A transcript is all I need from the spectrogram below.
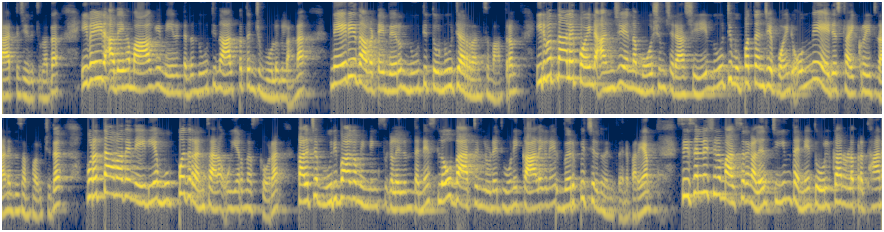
ബാറ്റ് ചെയ്തിട്ടുള്ളത്. ഇവയിൽ അദ്ദേഹം ആകെ നേരിട്ടത് നൂറ്റി നാൽപ്പത്തഞ്ച് ബോളുകളാണ്. നേടിയതാവട്ടെ വെറും നൂറ്റി തൊണ്ണൂറ്റാറ് റൺസ് മാത്രം. ഇരുപത്തിനാല് പോയിന്റ് അഞ്ച് എന്ന മോശം ശരാശരിയിൽ നൂറ്റി മുപ്പത്തഞ്ച് പോയിന്റ് ഒന്ന് ഏഴ് സ്ട്രൈക്ക് റേറ്റിലാണ് ഇത് സംഭവിച്ചത്. പുറത്താവാതെ നേടിയ മുപ്പത് റൺസാണ് ഉയർന്ന സ്കോർ കളിച്ച ഭൂരിഭാഗം ഇന്നിങ്സുകളിലും തന്നെ സ്ലോ ബാറ്റിംഗിലൂടെ ധോണി കാളികളെ വെറുപ്പിച്ചിരുന്നു എന്ന് തന്നെ പറയാം. സീസണിലെ ചില മത്സരങ്ങളിൽ ടീം തന്നെ തോൽക്കാനുള്ള പ്രധാന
